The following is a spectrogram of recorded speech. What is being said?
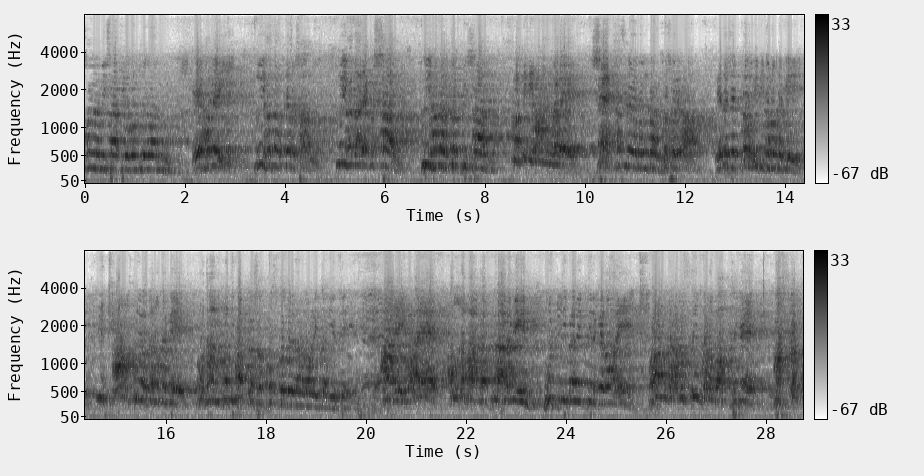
সংগ্রামী সাথী ও বন্ধুগণ এভাবেই দুই হাজার তেরো সাল দুই হাজার একুশ সাল, দুই হাজার চব্বিশ সাল প্রতিটি অঙ্গলে শেখ হাসিনা এবং তার দোসরেরা এদেশের প্রভৃতি জনতাকে ইসলাম জনতাকে প্রধান প্রতিপক্ষ সাব্যস্ত করে তারা লড়াই চালিয়েছে। আর এই লড়াইয়ে আল্লাহ প্রেমিকদেরকে নয় মুসলিম জনপদ থেকে ভাস্কর্য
